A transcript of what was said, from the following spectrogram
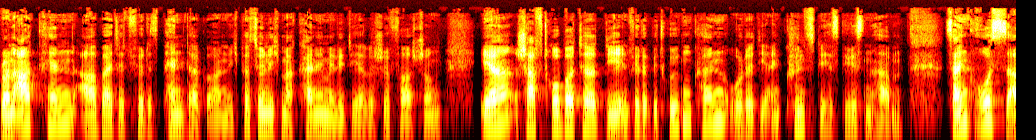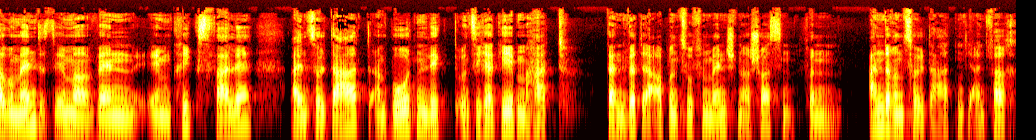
Ron Arkin arbeitet für das Pentagon. Ich persönlich mache keine militärische Forschung. Er schafft Roboter, die entweder betrügen können oder die ein künstliches Gewissen haben. Sein großes Argument ist immer, wenn im Kriegsfalle ein Soldat am Boden liegt und sich ergeben hat, dann wird er ab und zu von Menschen erschossen, von anderen Soldaten, die einfach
